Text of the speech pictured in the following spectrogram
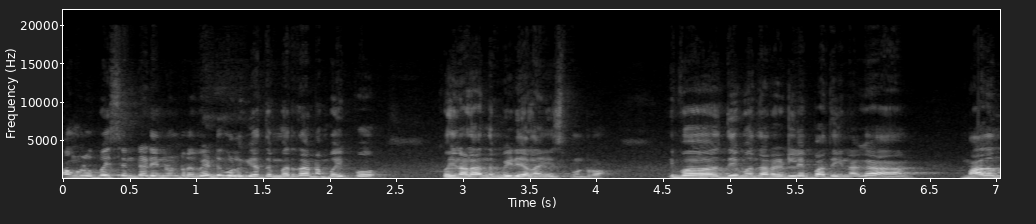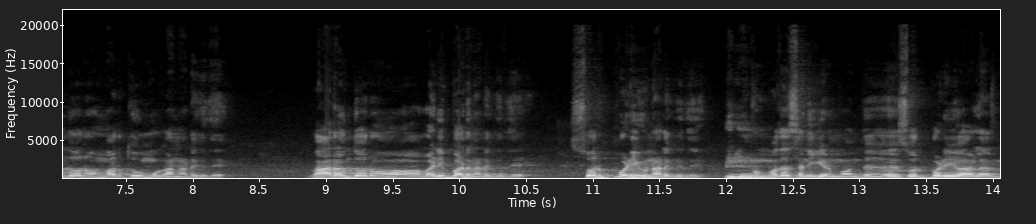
அவங்களுக்கு போய் சென்றடையணுன்ற வேண்டுகோளுக்கு ஏற்ற மாதிரி தான் நம்ம இப்போது கொஞ்ச நாளாக அந்த மீடியாலாம் யூஸ் பண்ணுறோம் இப்போ தீபந்தாரர்களே பார்த்தீங்கன்னாக்கா மாதந்தோறும் மருத்துவ முகாம் நடக்குது. வாரந்தோறும் வழிபாடு நடக்குது. சொற்பொழிவு நடக்குது. முதல் சனிக்கிழமை வந்து சொற்பொழிவாளர்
